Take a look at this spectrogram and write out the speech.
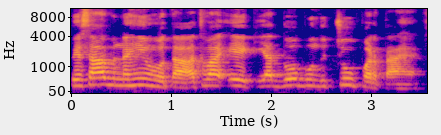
पेशाब नहीं होता अथवा एक या दो बूंद चू पड़ता है।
